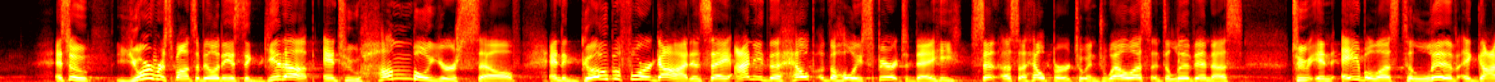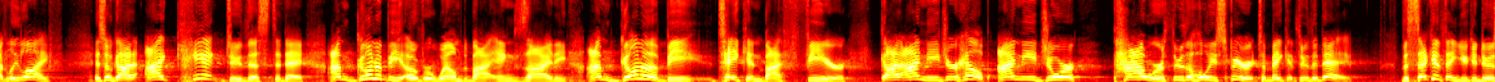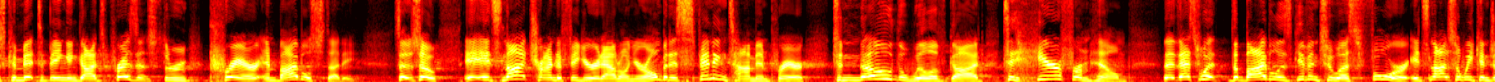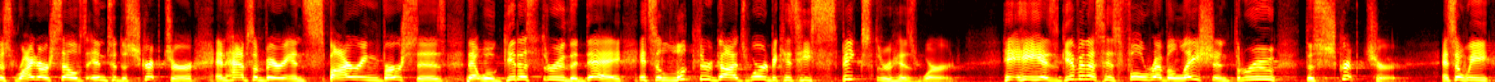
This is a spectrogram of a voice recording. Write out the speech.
And so your responsibility is to get up and to humble yourself and to go before God and say, I need the help of the Holy Spirit today. He sent us a helper to indwell us and to live in us, to enable us to live a godly life. And so, God, I can't do this today. I'm going to be overwhelmed by anxiety. I'm going to be taken by fear. God, I need your help. I need your power through the Holy Spirit to make it through the day. The second thing you can do is commit to being in God's presence through prayer and Bible study. So, so it's not trying to figure it out on your own, but it's spending time in prayer to know the will of God, to hear from Him. That's what the Bible is given to us for. It's not so we can just write ourselves into the scripture and have some very inspiring verses that will get us through the day. It's to look through God's word because He speaks through His word. He, he has given us his full revelation through the scripture. And so we,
